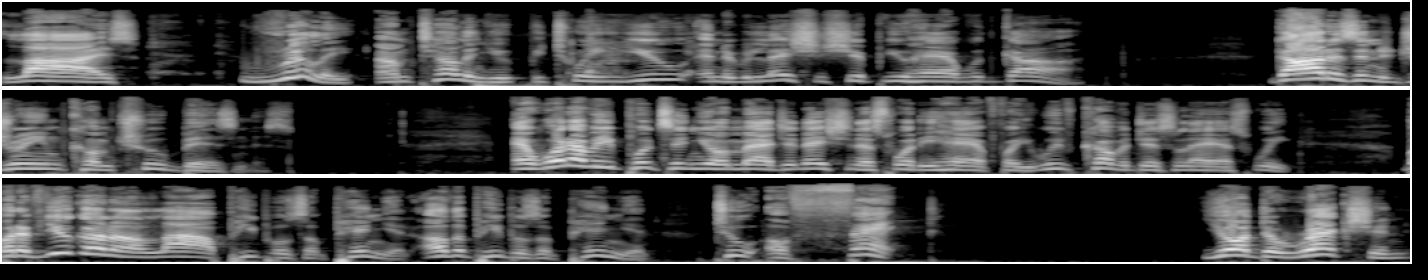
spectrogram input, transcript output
lies really, I'm telling you, between you and the relationship you have with God. God is in the dream come true business. And whatever he puts in your imagination, that's what he had for you. We've covered this last week. But if you're going to allow people's opinion, other people's opinion, to affect your direction,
